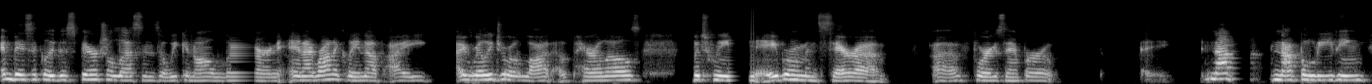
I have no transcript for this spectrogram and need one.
and basically the spiritual lessons that we can all learn. And ironically enough i i really drew a lot of parallels between abram and sarah uh, for example not not believing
